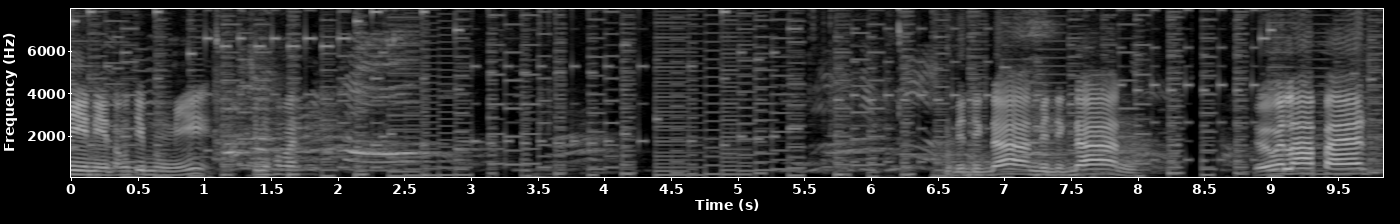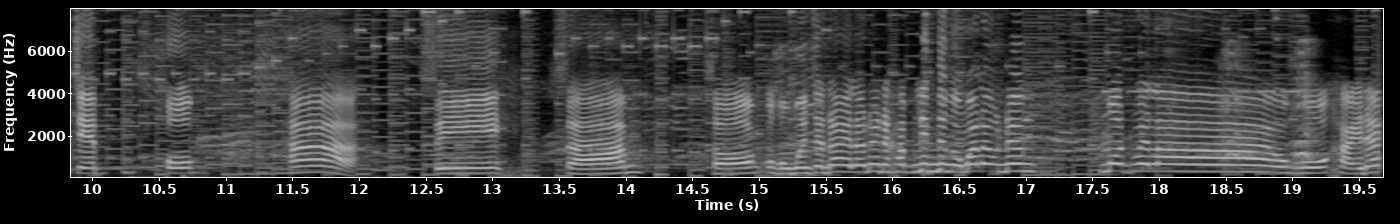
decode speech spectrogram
นี่นี่ต้องจิ้มตรงนี้ จิ้มเข้าไป บิดอีกด้านบิดอีกด้านเหลือเวลา 8 7 6 5 4 3 2 โอ้โหเหมือนจะได้แล้วด้วยนะครับ รีบดึงออกมาแล้วหนึ่ง หมดเวลา โอ้โหไขได้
